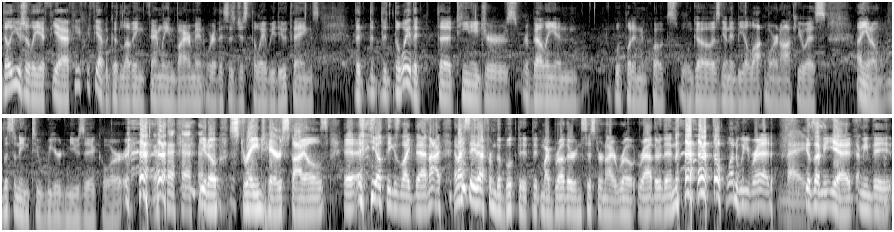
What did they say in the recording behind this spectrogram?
they'll usually, if yeah, if you, if you have a good, loving family environment where this is just the way we do things, the the, the, way that the teenagers' rebellion, we'll put it in quotes, will go is going to be a lot more innocuous uh, you know, listening to weird music or, you know, strange hairstyles, uh, you know, things like that. And I, and I say that from the book that, that my brother and sister and I wrote rather than the one we read. Nice. Because, I mean, yeah, I mean, the,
